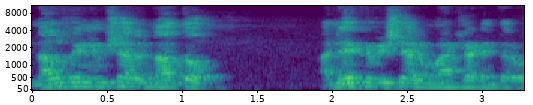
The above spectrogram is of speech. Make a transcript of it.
నలభై నిమిషాలు నాతో అనేక విషయాలు మాట్లాడిన తర్వాత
